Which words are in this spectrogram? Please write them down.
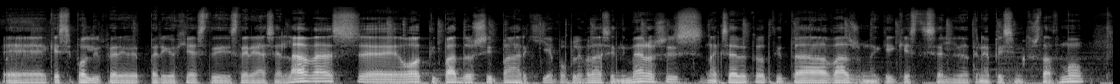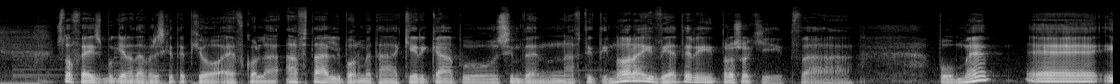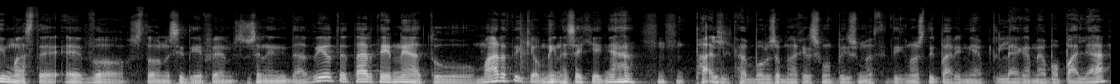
ε, και στις υπόλοιπες περι- περιοχές της στερεάς Ελλάδας. Ε, ό,τι πάντως υπάρχει από πλευράς ενημέρωσης, να ξέρετε ότι τα βάζουμε εκεί και στη σελίδα την επίσημη του σταθμού στο facebook για να τα βρίσκετε πιο εύκολα. Αυτά λοιπόν με τα κυρικά που συμβαίνουν αυτή την ώρα, ιδιαίτερη προσοχή θα πούμε. Ε, είμαστε εδώ στον CDFM στους 92, Τετάρτη 9 του Μάρτη και ο μήνας έχει 9. Πάλι θα μπορούσαμε να χρησιμοποιήσουμε αυτή τη γνωστή παροιμία που τη λέγαμε από παλιά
